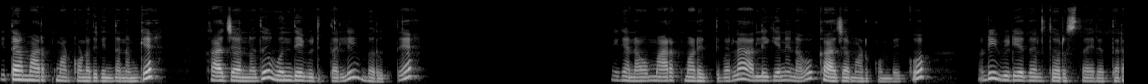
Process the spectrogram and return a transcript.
ಈ ಥರ ಮಾರ್ಕ್ ಮಾಡ್ಕೊಳೋದ್ರಿಂದ ನಮಗೆ ಕಾಜ ಅನ್ನೋದು ಒಂದೇ ವಿಡ್ತಲ್ಲಿ ಬರುತ್ತೆ. ಈಗ ನಾವು ಮಾರ್ಕ್ ಮಾಡಿರ್ತೀವಲ್ಲ ಅಲ್ಲಿಗೇ ನಾವು ಕಾಜ ಮಾಡ್ಕೊಬೇಕು. ನೋಡಿ ವಿಡಿಯೋದಲ್ಲಿ ತೋರಿಸ್ತಾ ಇರೋ ಥರ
